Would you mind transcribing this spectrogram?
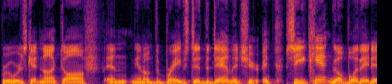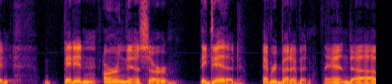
Brewers get knocked off, and you know the Braves did the damage here. And so you can't go, boy, they didn't, they didn't earn this, or they did every bit of it. And uh,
